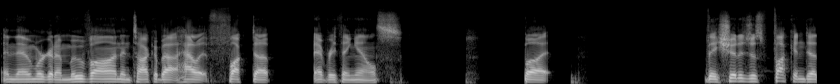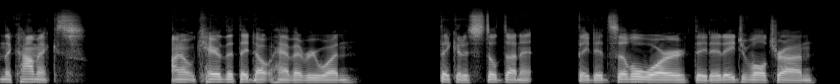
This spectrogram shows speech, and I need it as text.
and then we're gonna move on and talk about how it fucked up everything else. But they should have just fucking done the comics. I don't care that they don't have everyone. They could have still done it. They did Civil War. They did Age of Ultron.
